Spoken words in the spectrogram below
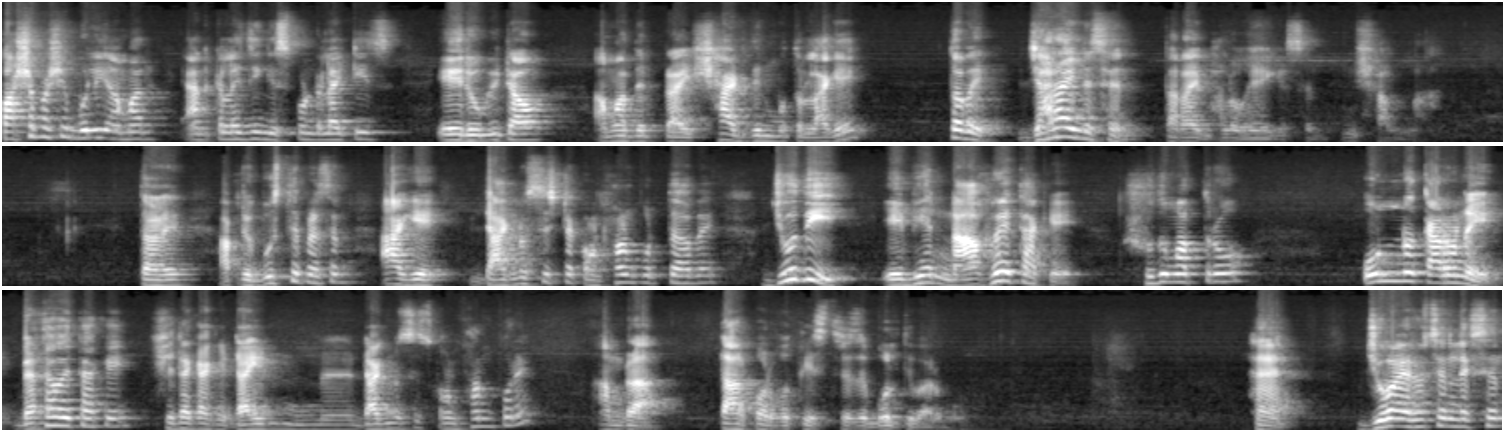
পাশাপাশি বলি আমার অ্যানকালাইজিং স্পন্ডালাইটিস এই রোগীটাও আমাদের প্রায় ষাট দিন মতো লাগে। তবে যারা এনেছেন, তারাই ভালো হয়ে গেছেন ইনশাল্লাহ তাহলে আপনি বুঝতে পেরেছেন, আগে ডায়াগনোসিসটা কনফার্ম করতে হবে। যদি এভিয়ান না হয়ে থাকে, শুধুমাত্র অন্য কারণে ব্যথা হয়ে থাকে, সেটাকে আগে ডায়াগনোসিস কনফার্ম করে আমরা তার পরবর্তী স্টেজে বলতে পারব। হ্যাঁ জুবাইর হোসেন লেখছেন,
